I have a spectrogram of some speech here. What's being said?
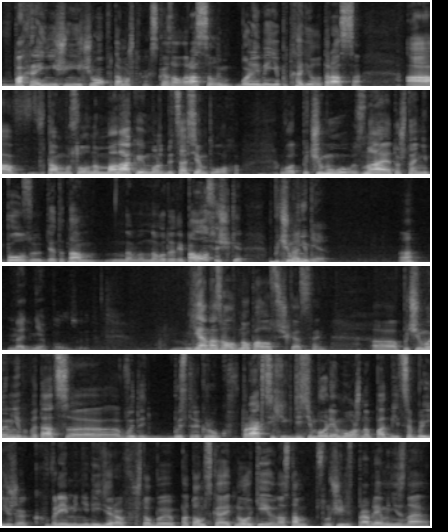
в Бахрейне еще ничего, потому что, как сказал Рассел, им более-менее подходила трасса, а в там условном Монако им может быть совсем плохо. Вот, почему, зная то, что они ползают где-то там на, на вот этой полосочке, почему на не... дне. А? На дне ползает. Я назвал дно полосочкой, отстань. Почему им не попытаться выдать быстрый круг в практике, где тем более можно подбиться ближе к времени лидеров, чтобы потом сказать, ну окей, у нас там случились проблемы, не знаю,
